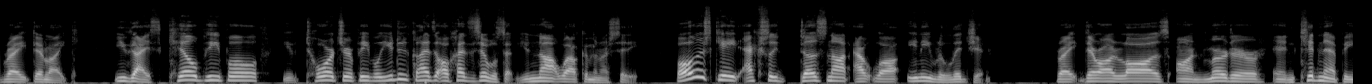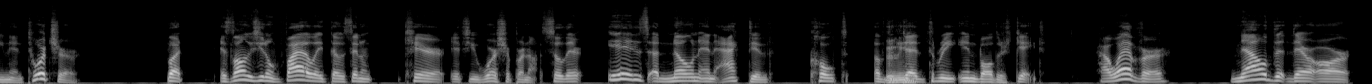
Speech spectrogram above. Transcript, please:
right? They're like, you guys kill people, you torture people, you do kinds of, all kinds of terrible stuff. You're not welcome in our city. Baldur's Gate actually does not outlaw any religion, right? There are laws on murder and kidnapping and torture, but as long as you don't violate those, they don't care if you worship or not. So there is a known and active cult of the Mhm. Dead Three in Baldur's Gate. However, now that there are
